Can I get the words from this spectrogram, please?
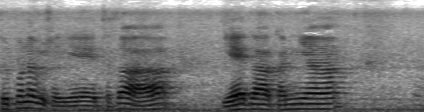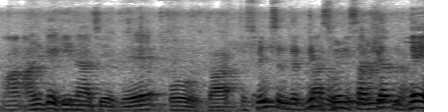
कृपणविषये तथा एका कन्या अङ्गहीना चेत् ओ तस्मिन् सन्दर्भे तस्मिन् सन्दर्भे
